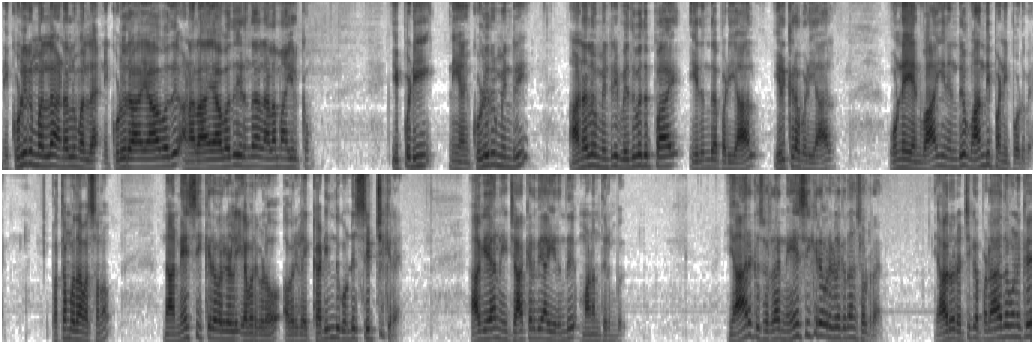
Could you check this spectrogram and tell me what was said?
நீ குளிரும் அல்ல அனலும் அல்ல நீ குளிராயாவது அனலாயாவது இருந்தால் நலமாயிருக்கும். இப்படி நீ குளிருமின்றி அனலுமின்றி வெதுவெதுப்பாய் இருந்தபடியால் இருக்கிறபடியால் உன்னை என் வாயினின்று வாந்தி பண்ணி போடுவேன். பத்தொன்பதாம் வசனம் நான் நேசிக்கிறவர்கள் எவர்களோ அவர்களை கடிந்து கொண்டு சிட்சிக்கிறேன். ஆகையால் நீ ஜாக்கிரதையாக இருந்து மனம் திரும்பு. யாருக்கு சொல்கிறார் நேசிக்கிறவர்களுக்கு தான் சொல்கிறார் யாரோ ரட்சிக்கப்படாதவனுக்கு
